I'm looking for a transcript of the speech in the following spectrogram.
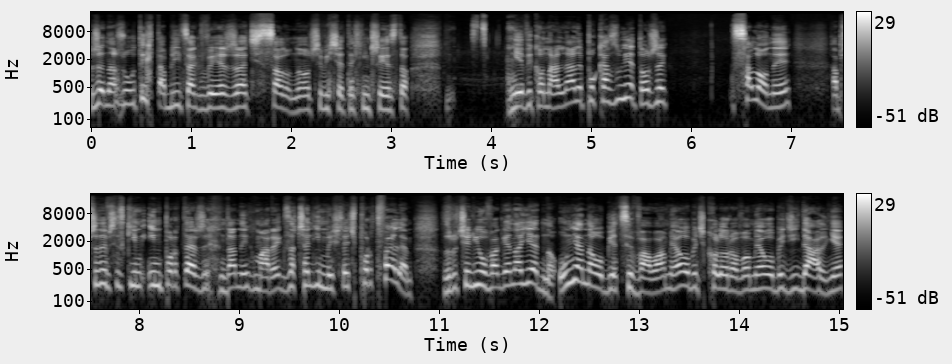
że na żółtych tablicach wyjeżdżać z salonu. No oczywiście technicznie jest to niewykonalne, ale pokazuje to, że salony, a przede wszystkim importerzy danych marek zaczęli myśleć portfelem. Zwrócili uwagę na jedno. Unia naobiecywała, miało być kolorowo, miało być idealnie,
